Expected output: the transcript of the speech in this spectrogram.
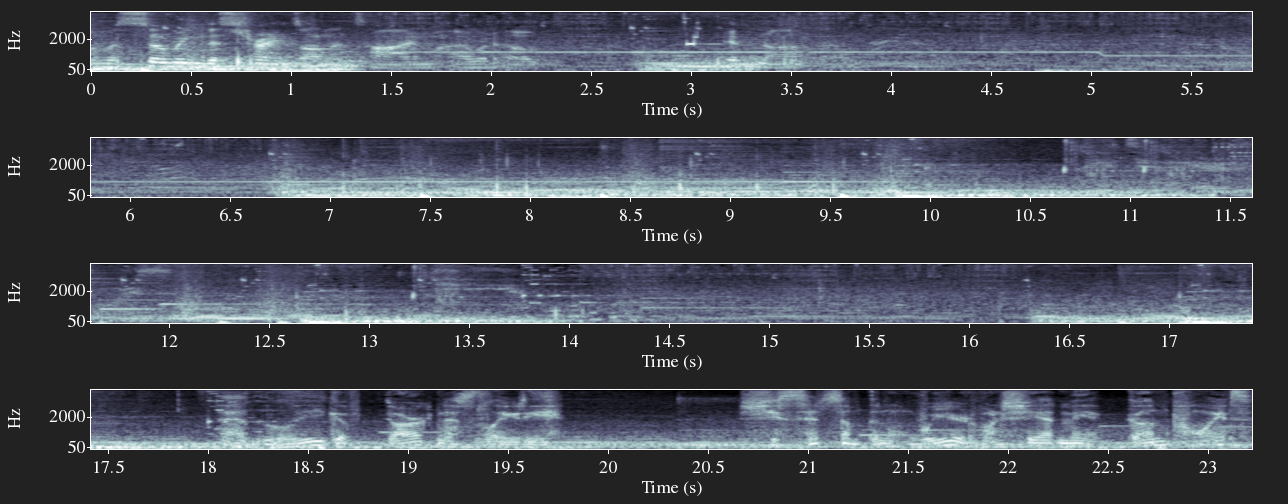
I'm assuming this train's on in time, I would hope. If not, Of Darkness lady. She said something weird when she had me at gunpoint.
